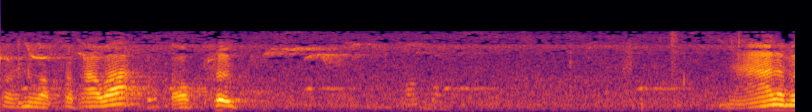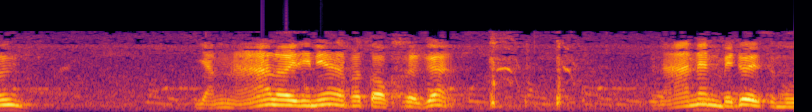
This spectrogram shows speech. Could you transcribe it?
ผนวกสภาวะ ตอกผึกหนาล้วมึง อย่างหนาเลยทีเนี้ยพอตอกผึกอะหนาแน่นไปด้วยสมุ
